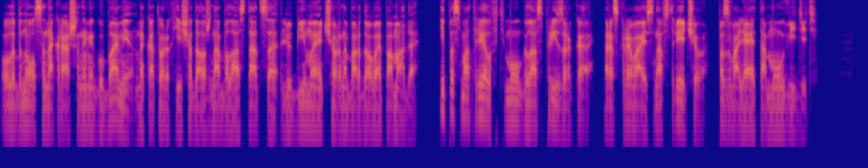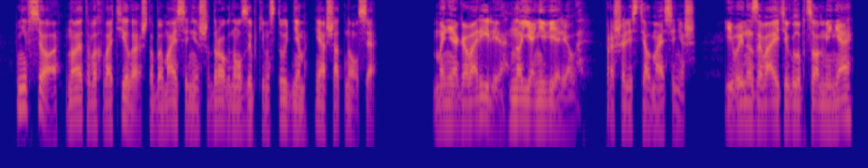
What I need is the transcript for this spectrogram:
Улыбнулся накрашенными губами, на которых еще должна была остаться любимая черно-бордовая помада, и посмотрел в тьму глаз призрака, раскрываясь навстречу, позволяя тому увидеть. Не все, но этого хватило, чтобы Майсиниш дрогнул зыбким студнем и отшатнулся. «Мне говорили, но я не верил», — прошелестел Масиниш. «И вы называете глупцом меня?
